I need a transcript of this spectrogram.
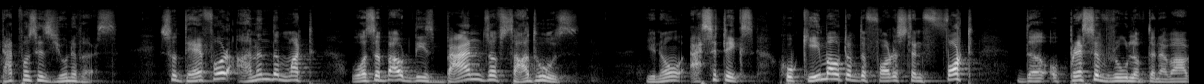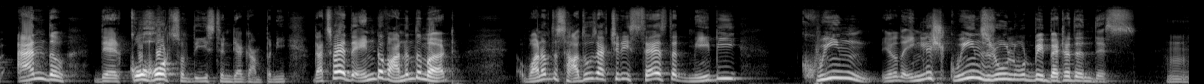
That was his universe. So, therefore, Anandamath was about these bands of sadhus, you know, ascetics who came out of the forest and fought the oppressive rule of the Nawab and the, their cohorts of the East India Company. That's why at the end of Anandamath, one of the sadhus actually says that maybe Queen, you know, the English Queen's rule would be better than this. Hmm.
